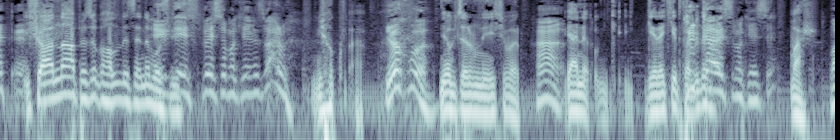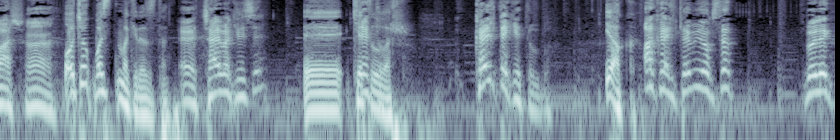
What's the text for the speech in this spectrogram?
Şu an ne yapıyorsak halı desenine Evde espresso makineniz var mı? Yok abi. Yok mu? Yok canım ne işi var. Ha. Yani ge- gerekir tabii Türk de kahvesi makinesi? var. Var. Ha. O çok basit makine zaten. Evet çay makinesi? Ee, kettle, Kettle. var. Kalite kettle mı? Yok. A kalite mi yoksa böyle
